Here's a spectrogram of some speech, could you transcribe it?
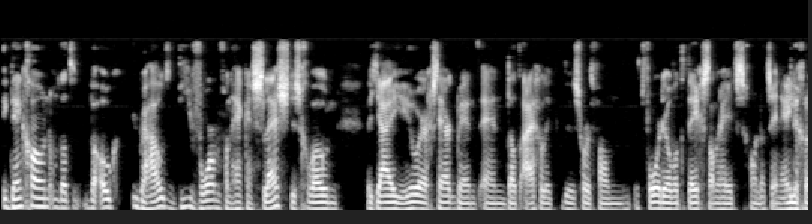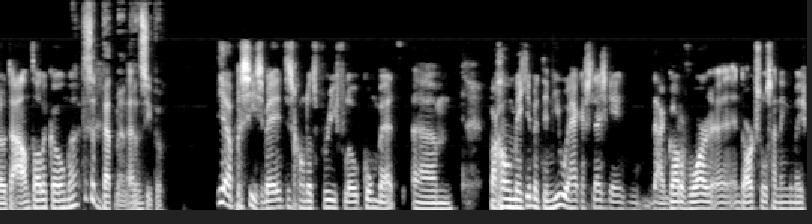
ik denk gewoon omdat we ook überhaupt die vorm van hack and slash, dus gewoon dat jij heel erg sterk bent en dat eigenlijk de soort van het voordeel wat de tegenstander heeft is gewoon dat ze in hele grote aantallen komen. Het is het Batman-principe. ja, precies. Het is gewoon dat free flow combat. Um, maar gewoon een beetje met de nieuwe hack and slash game, nou, God of War en Dark Souls zijn denk ik de meest,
